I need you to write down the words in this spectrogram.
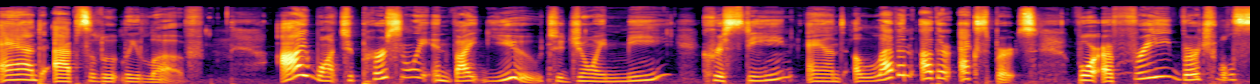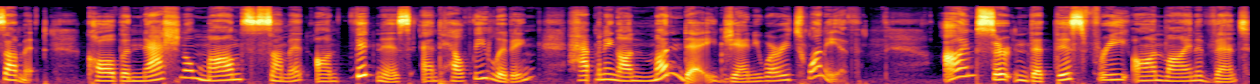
and absolutely love. I want to personally invite you to join me, Christine, and 11 other experts for a free virtual summit called the National Moms Summit on Fitness and Healthy Living, happening on Monday, January 20th. I'm certain that this free online event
